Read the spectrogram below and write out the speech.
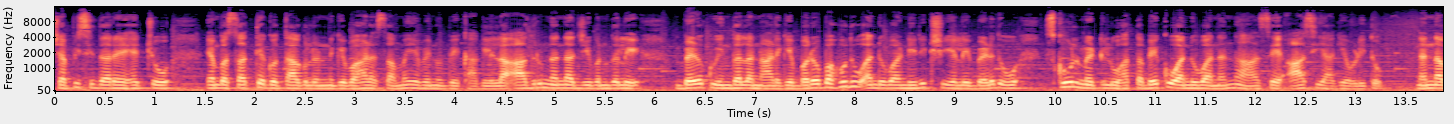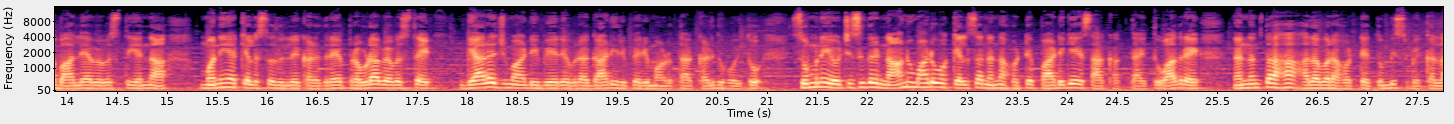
ಶಪಿಸಿದರೆ ಹೆಚ್ಚು ಎಂಬ ಸತ್ಯ ಗೊತ್ತಾಗಲು ನನಗೆ ಬಹಳ ಸಮಯವೇನೂ ಬೇಕಾಗಲಿಲ್ಲ. ಆದರೂ ನನ್ನ ಜೀವನದಲ್ಲಿ ಬೆಳಕು ಇಂದಲ್ಲ ನಾಳೆಗೆ ಬರಬಹುದು ಅನ್ನುವ ನಿರೀಕ್ಷೆಯಲ್ಲಿ ಬೆಳೆದು ಸ್ಕೂಲ್ ಮೆಟ್ಟಿಲು ಹತ್ತಬೇಕು ಅನ್ನುವ ನನ್ನ ಆಸೆ ಆಸೆಯಾಗಿ ಉಳಿತು. ನನ್ನ ಬಾಲ್ಯ ವ್ಯವಸ್ಥೆಯನ್ನು ಮನೆಯ ಕೆಲಸದಲ್ಲಿ ಕಳೆದರೆ ಪ್ರೌಢ ವ್ಯವಸ್ಥೆ ಗ್ಯಾರೇಜ್ ಮಾಡಿ ಬೇರೆಯವರ ಗಾಡಿ ರಿಪೇರಿ ಮಾಡುತ್ತಾ ಕಳೆದು ಹೋಯಿತು. ಸುಮ್ಮನೆ ಯೋಚಿಸಿದರೆ ನಾನು ಮಾಡುವ ಕೆಲಸ ನನ್ನ ಹೊಟ್ಟೆ ಪಾಡಿಗೆ ಸಾಕಾಗ್ತಾ ಇತ್ತು ಆದರೆ ನನ್ನಂತಹ ಹಲವರ ಹೊಟ್ಟೆ ತುಂಬಿಸಬೇಕಲ್ಲ.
